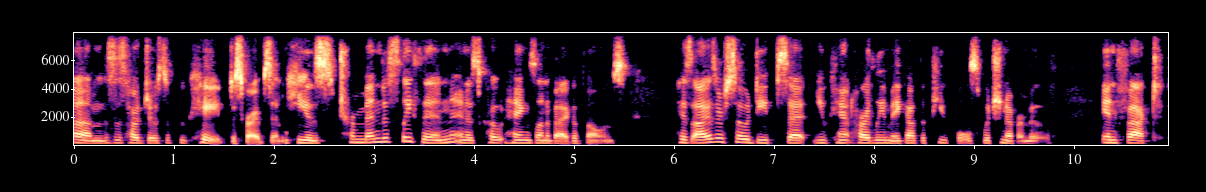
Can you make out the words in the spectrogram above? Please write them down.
Um, this is how Joseph Buquet describes him. He is tremendously thin, and his coat hangs on a bag of bones. His eyes are so deep set you can't hardly make out the pupils, which never move. In fact,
